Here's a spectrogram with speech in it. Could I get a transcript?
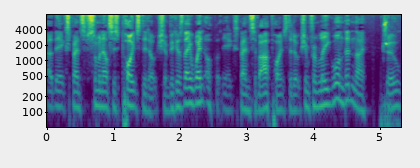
at the expense of someone else's points deduction because they went up at the expense of our points deduction from League One, didn't they? True.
